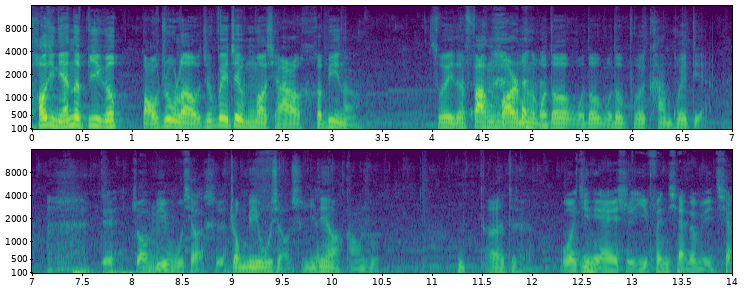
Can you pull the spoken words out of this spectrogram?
好几年的逼格保住了，我就为这五毛钱何必呢？所以他发红包什么的我都我都我都不会看不会点。对，装逼五小时，装逼五小时一定要扛住。嗯呃，对，我今年也是一分钱都没抢，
